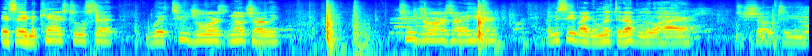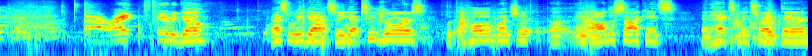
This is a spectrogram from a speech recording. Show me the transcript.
It's a mechanics tool set with two drawers. No, Charlie. Two drawers right here. Let me see if I can lift it up a little higher to show it to you. All right, here we go. That's what we got. So you got two drawers with a whole bunch of, uh, you know, all the sockets and hex bits right there.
